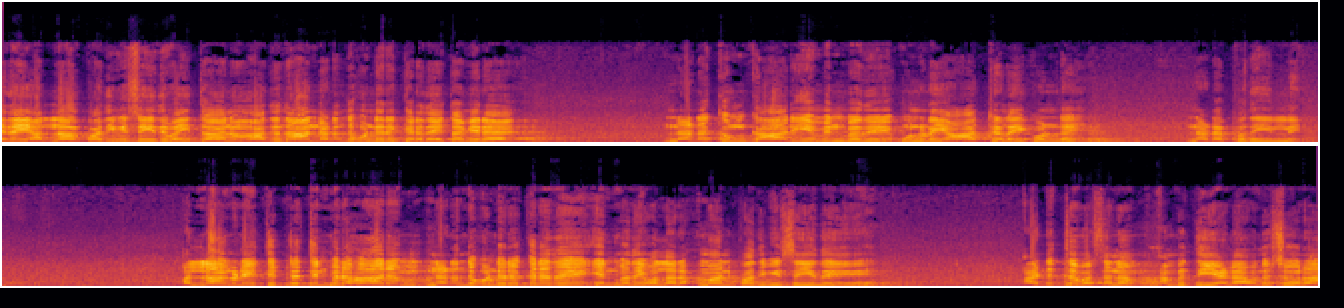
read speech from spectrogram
எதை அல்லாஹ் பதிவு செய்து வைத்தானோ அதுதான் நடந்து கொண்டிருக்கிறதே தவிர நடக்கும் காரியம் என்பது உன்னுடைய ஆற்றலை கொண்டு நடப்பது இல்லை. அல்லாஹனுடைய திட்டத்தின் பிரகாரம் நடந்து கொண்டிருக்கிறது என்பதை வல்ல ரஹ்மான் பதிவு செய்து அடுத்த வசனம் ஐம்பத்தி ஏழாவது சூறா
